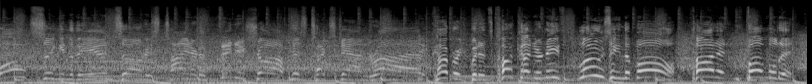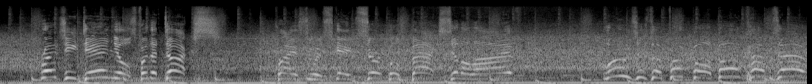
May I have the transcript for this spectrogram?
waltzing into the end zone is Tyner to finish off this touchdown drive. Coverage, but it's Cook underneath, losing the ball, caught it and fumbled it. Reggie Daniels for the Ducks. Tries to escape, circles back, still alive. Loses the football, ball comes out.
